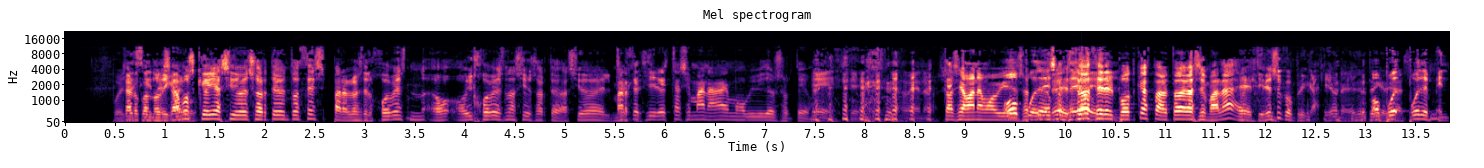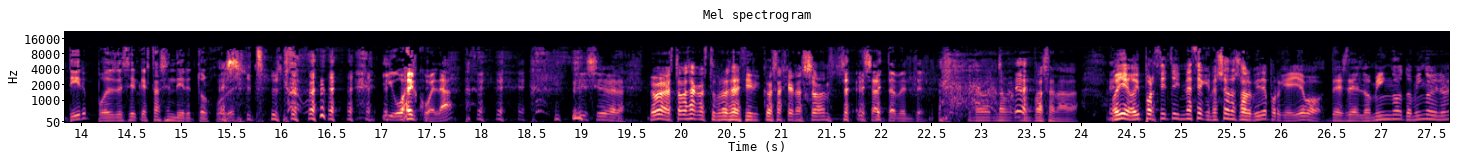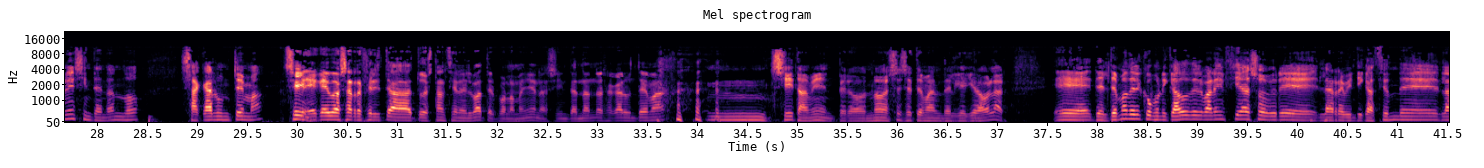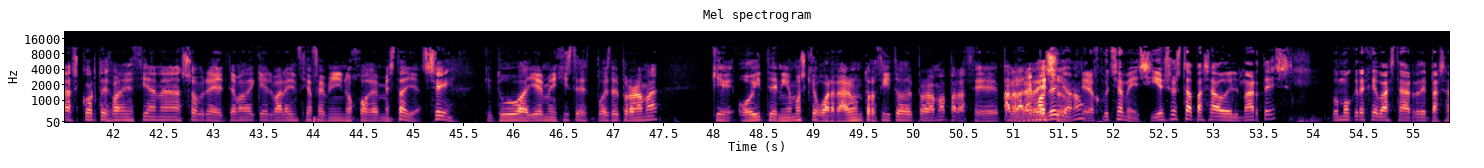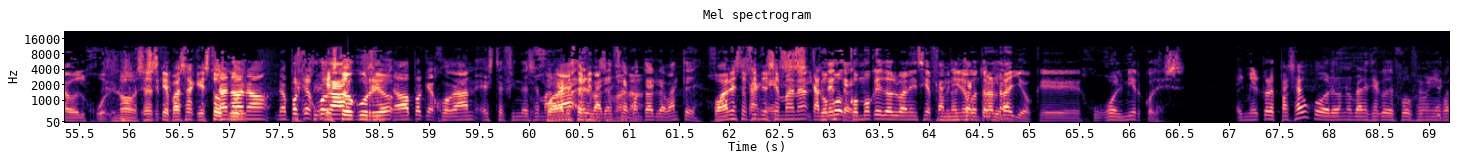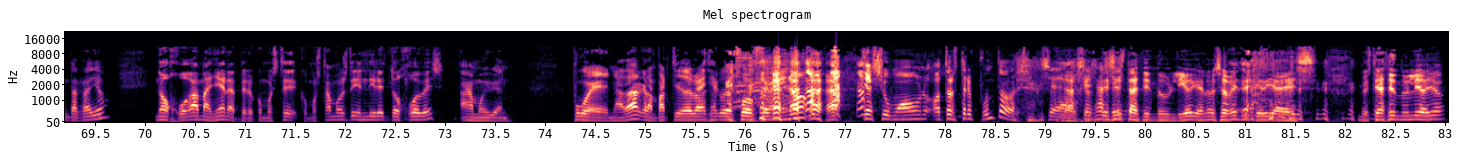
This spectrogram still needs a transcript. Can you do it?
Puedes claro, cuando digamos algo. que hoy ha sido el sorteo, entonces para los del jueves, no- hoy jueves no ha sido sorteo, ha sido el Es martes. decir, esta semana hemos vivido el sorteo. Sí, sí, más o menos. Esta semana hemos vivido O el sorteo. puedes Esto hacer de hacer el- podcast para toda la semana eh, tiene su complicación. eh, no O pu- puedes mentir, puedes decir que estás en directo el jueves. Igual cuela. Sí, sí, es verdad. Pero bueno, estamos acostumbrados a decir cosas que no son. Exactamente. No, no- no pasa nada. Oye, hoy por cierto, Ignacio, que no se nos olvide porque llevo desde el domingo, domingo y lunes intentando sacar un tema. Sí. Que ibas a referirte a tu estancia en el váter por la mañana, intentando sacar un tema. Mm, sí, también, pero no es ese tema del que quiero hablar. Eh, del tema del comunicado del Valencia sobre la reivindicación de las Cortes Valencianas sobre el tema de que el Valencia femenino juegue en Mestalla. Sí. Que tú ayer me dijiste después del programa que hoy teníamos que guardar un trocito del programa para hacer para hablar Hablaremos de eso. ello, ¿no? Pero escúchame, si eso está pasado el martes, ¿cómo crees que va a estar de pasado el jueves? No, ¿sabes qué pasa? Que esto No, no, no, no porque juegan, Esto ocurrió- no porque juegan este fin de semana este el fin de Valencia semana. contra el Levante. Juegan este O sea, fin de semana. ¿Y candente. cómo, cómo quedó el Valencia femenino Candente contra el. Rayo, que jugó el miércoles? El miércoles pasado jugaron el Valencia de Fútbol Femenino contra el Rayo. No, juega mañana, pero como este, como estamos de- en directo el jueves, Ah, muy bien. Pues nada, gran partido del Valencia Club de Fútbol Femenino que sumó un- otros tres puntos. O sea, La es se está haciendo un lío, ya no saben ni qué día es. Me estoy haciendo un lío yo.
